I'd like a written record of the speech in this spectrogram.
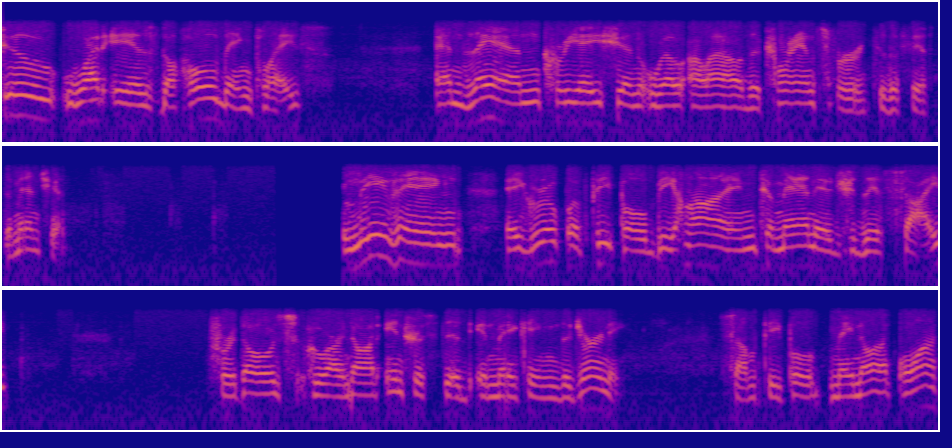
to what is the holding place, and then creation will allow the transfer to the fifth dimension. Leaving a group of people behind to manage this site for those who are not interested in making the journey. Some people may not want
